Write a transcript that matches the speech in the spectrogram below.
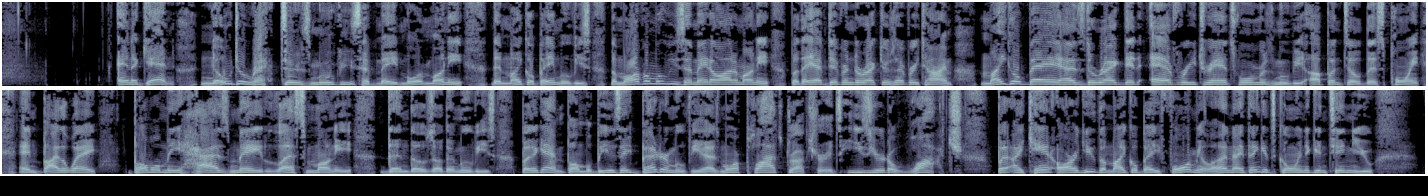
And again, no director's movies have made more money than Michael Bay movies. The Marvel movies have made a lot of money, but they have different directors every time. Michael Bay has directed every Transformers movie up until this point. And by the way, Bumblebee has made less money than those other movies. But again, Bumblebee is a better movie. It has more plot structure. It's easier to watch. But I can't argue the Michael Bay formula, and I think it's going to continue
